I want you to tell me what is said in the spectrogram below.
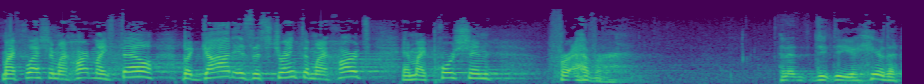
My flesh and my heart might fail, but God is the strength of my heart and my portion forever. And do, do you hear the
